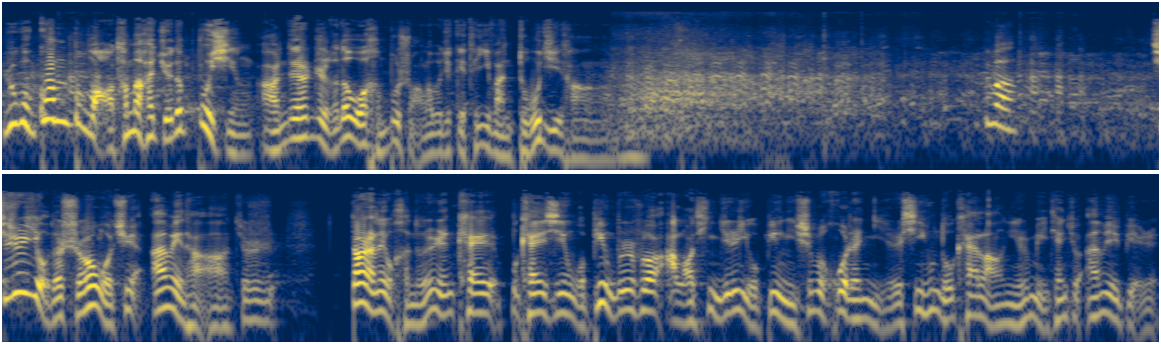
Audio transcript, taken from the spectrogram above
如果灌不饱，他们还觉得不行啊，那惹得我很不爽了，我就给他一碗毒鸡汤，对吧？其实有的时候我去安慰他啊，就是，当然了，有很多人开不开心，我并不是说啊，老提你这人有病，你是不是或者你是心胸多开朗，你是每天去安慰别人，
